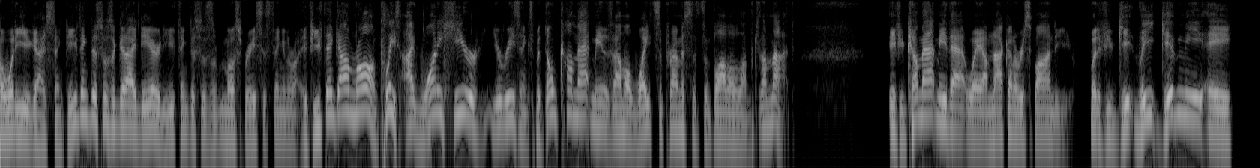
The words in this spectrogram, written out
But what do you guys think? Do you think this was a good idea, or do you think this was the most racist thing in the world? If you think I'm wrong, please, I want to hear your reasonings, but don't come at me as I'm a white supremacist and blah blah blah, because I'm not. If you come at me that way, I'm not going to respond to you. But if you give, give me a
